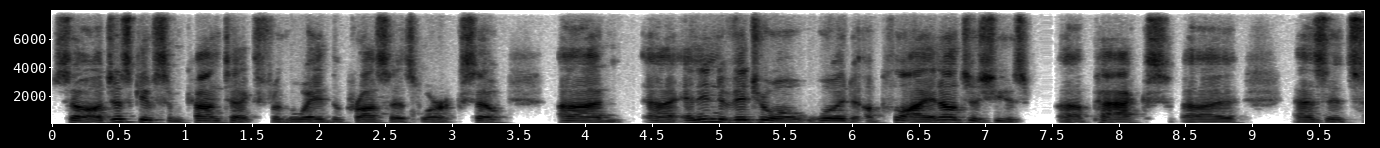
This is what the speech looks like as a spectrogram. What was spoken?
So I'll just give some context for the way the process works. So uh, uh, an individual would apply, and I'll just use uh, PAACS uh, as it's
